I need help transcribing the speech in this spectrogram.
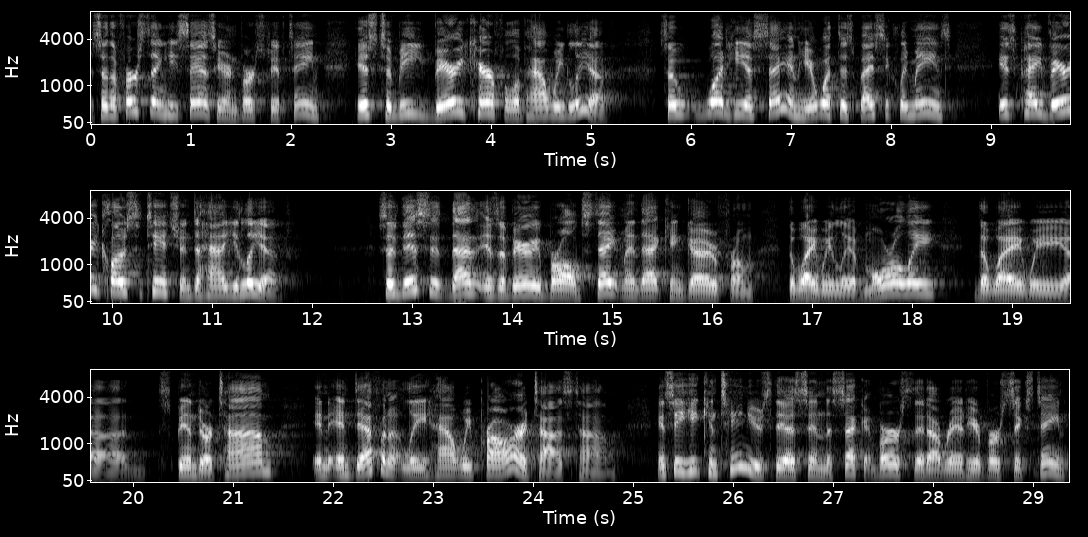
So, the first thing he says here in verse 15 is to be very careful of how we live. So, what he is saying here, what this basically means, is pay very close attention to how you live. So this is that is a very broad statement that can go from the way we live morally, the way we uh, spend our time, and, and definitely how we prioritize time. And see, he continues this in the second verse that I read here, verse 16.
